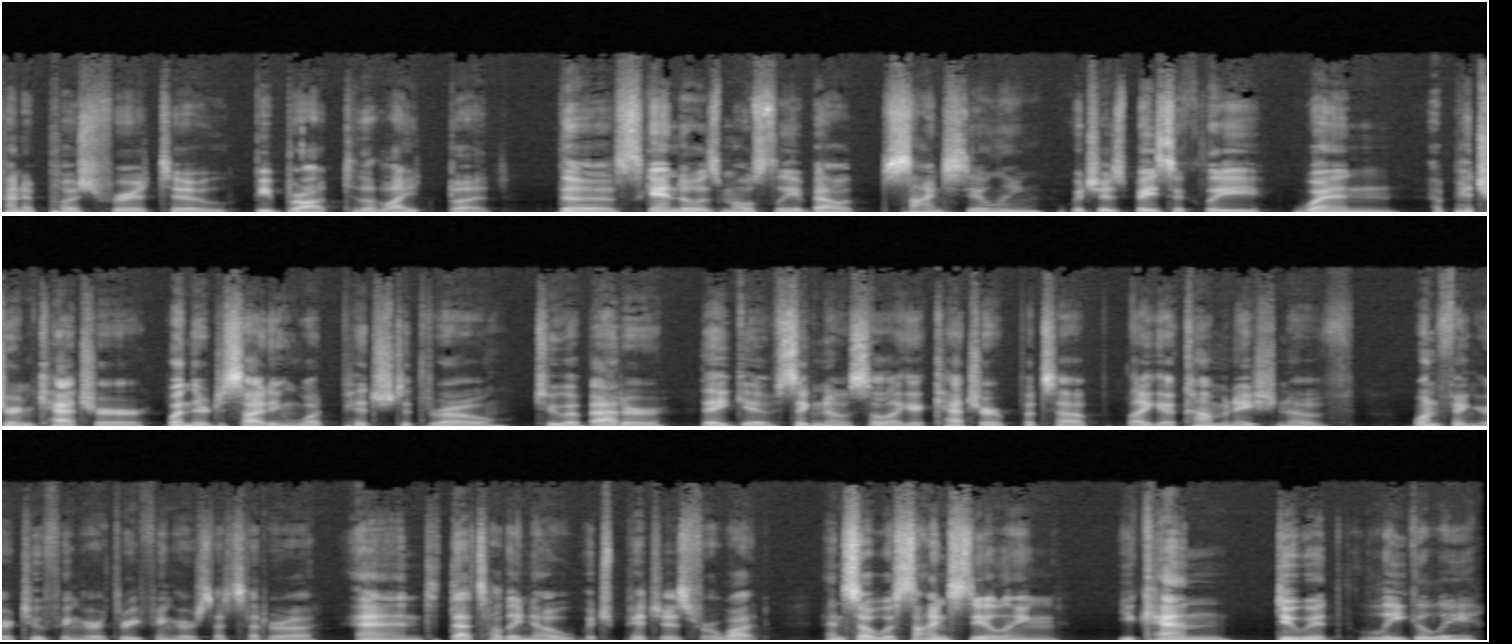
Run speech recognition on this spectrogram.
kind of pushed for it to be brought to the light, but the scandal is mostly about sign stealing, which is basically when a pitcher and catcher, when they're deciding what pitch to throw to a batter, they give signals. So, like a catcher puts up like a combination of one finger, two finger, three fingers, etc. And that's how they know which pitch is for what. And so with sign stealing, you can do it legally,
